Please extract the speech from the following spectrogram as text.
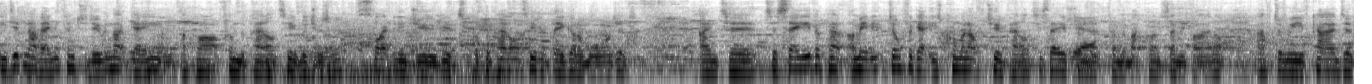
he didn't have anything to do in that game apart from the penalty, which was slightly dubious. But the penalty that they got awarded, and to, to save a pen, I mean, don't forget he's coming off two penalty saves from, Yeah. the, from the Macron semi-final. After we've kind of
